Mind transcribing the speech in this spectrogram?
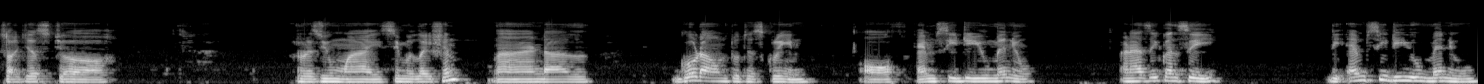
So I'll just uh, resume my simulation and I'll go down to the screen of MCDU menu. And as you can see the MCDU menu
